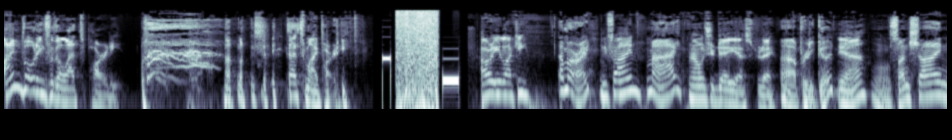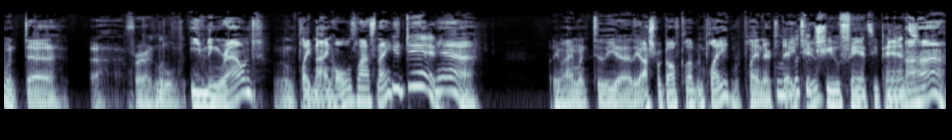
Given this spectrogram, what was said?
I'm voting for the Let's Party. that's my party. How are you, Lucky? I'm all right. You fine? I'm all right. How was your day yesterday? Uh, pretty good. Yeah. A little sunshine. Went uh, uh, for a little evening round. Played nine holes last night. You did? Yeah. Buddy of mine went to the uh, the Oshawa Golf Club and played. We're playing there today, well, look too. Look at you, fancy pants. Uh huh.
